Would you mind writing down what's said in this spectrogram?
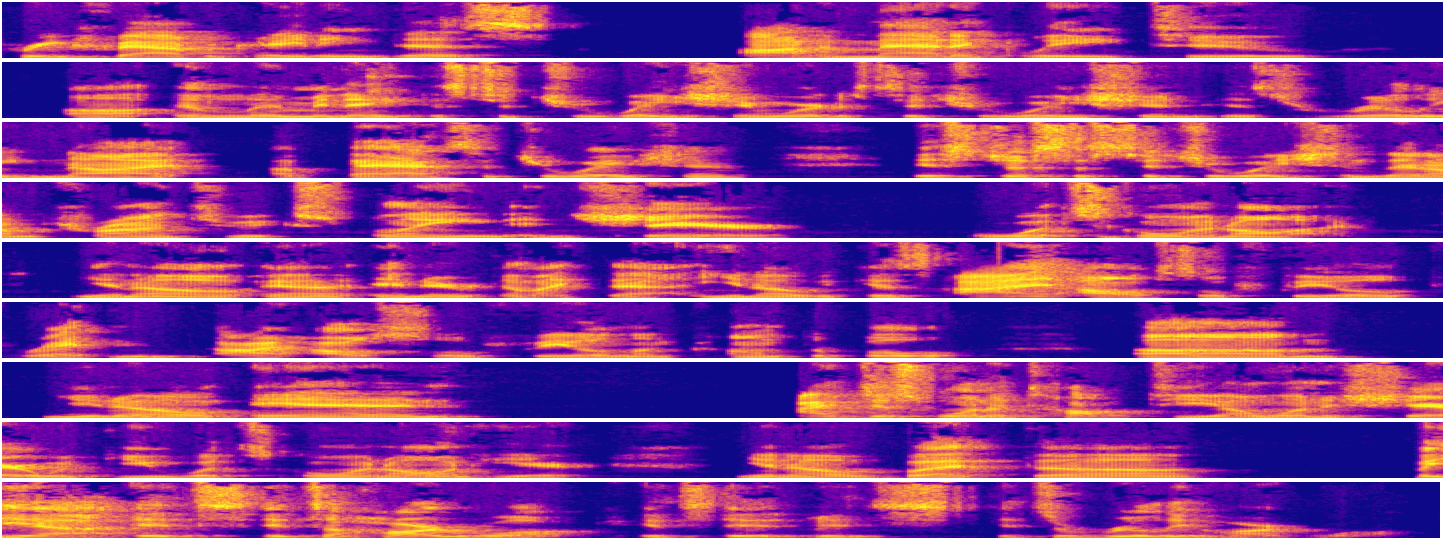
prefabricating this automatically to uh, eliminate the situation where the situation is really not a bad situation. It's just a situation that I'm trying to explain and share what's going on you know, and, and, everything like that, you know, because I also feel threatened. I also feel uncomfortable, um, you know, and I just want to talk to you. I want to share with you what's going on here, you know, but, uh, but yeah, it's, it's a hard walk. It's, it, it's, it's a really hard walk.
